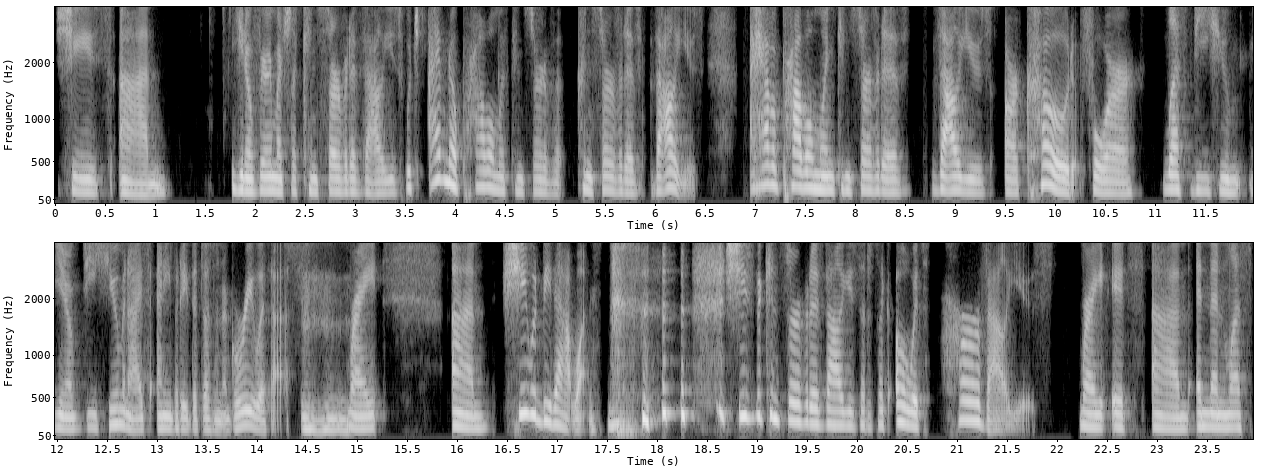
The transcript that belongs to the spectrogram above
She's, um, you know, very much like conservative values, which I have no problem with conservative conservative values. I have a problem when conservative values are code for less dehum, you know, dehumanize anybody that doesn't agree with us Mhm. right? Um, she would be that one. She's the conservative values that it's like, oh, it's her values, right? It's um, and then less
